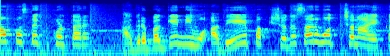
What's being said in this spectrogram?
ವಾಪಸ್ ತೆಗೆದುಕೊಳ್ತಾರೆ. ಅದರ ಬಗ್ಗೆ ನೀವು ಅದೇ ಪಕ್ಷದ ಸರ್ವೋಚ್ಚ ನಾಯಕ.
